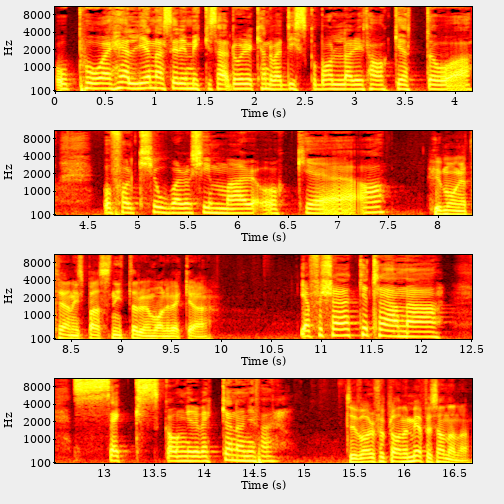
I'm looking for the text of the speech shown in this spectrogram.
Och på helgerna så är det mycket så här, då kan det vara discobollar i taket och, och folk tjoar och kimmar och eh, ja. Hur många träningspass snittar du en vanlig vecka? Jag försöker träna sex gånger i veckan ungefär. Du, vad har du för planer mer för söndagen?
